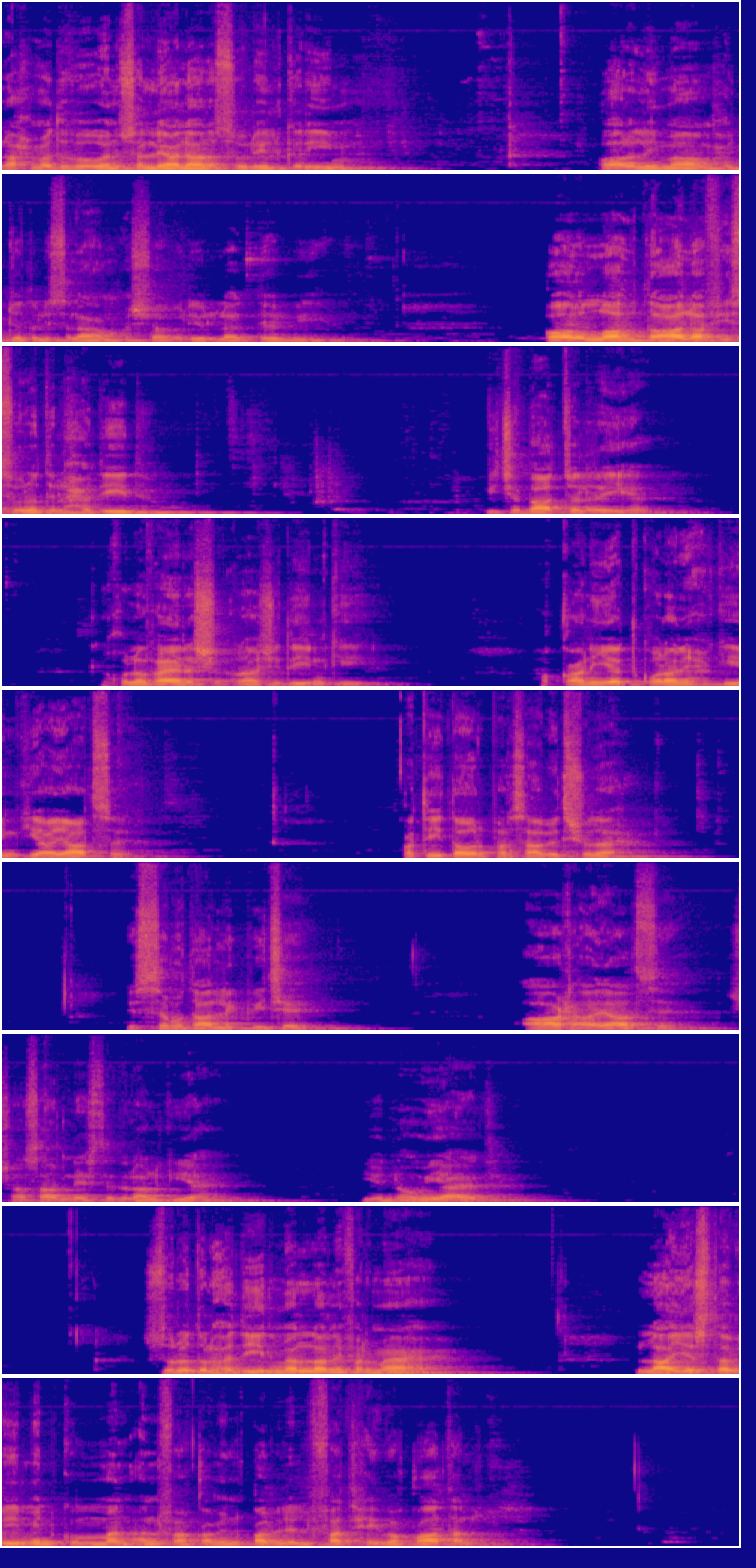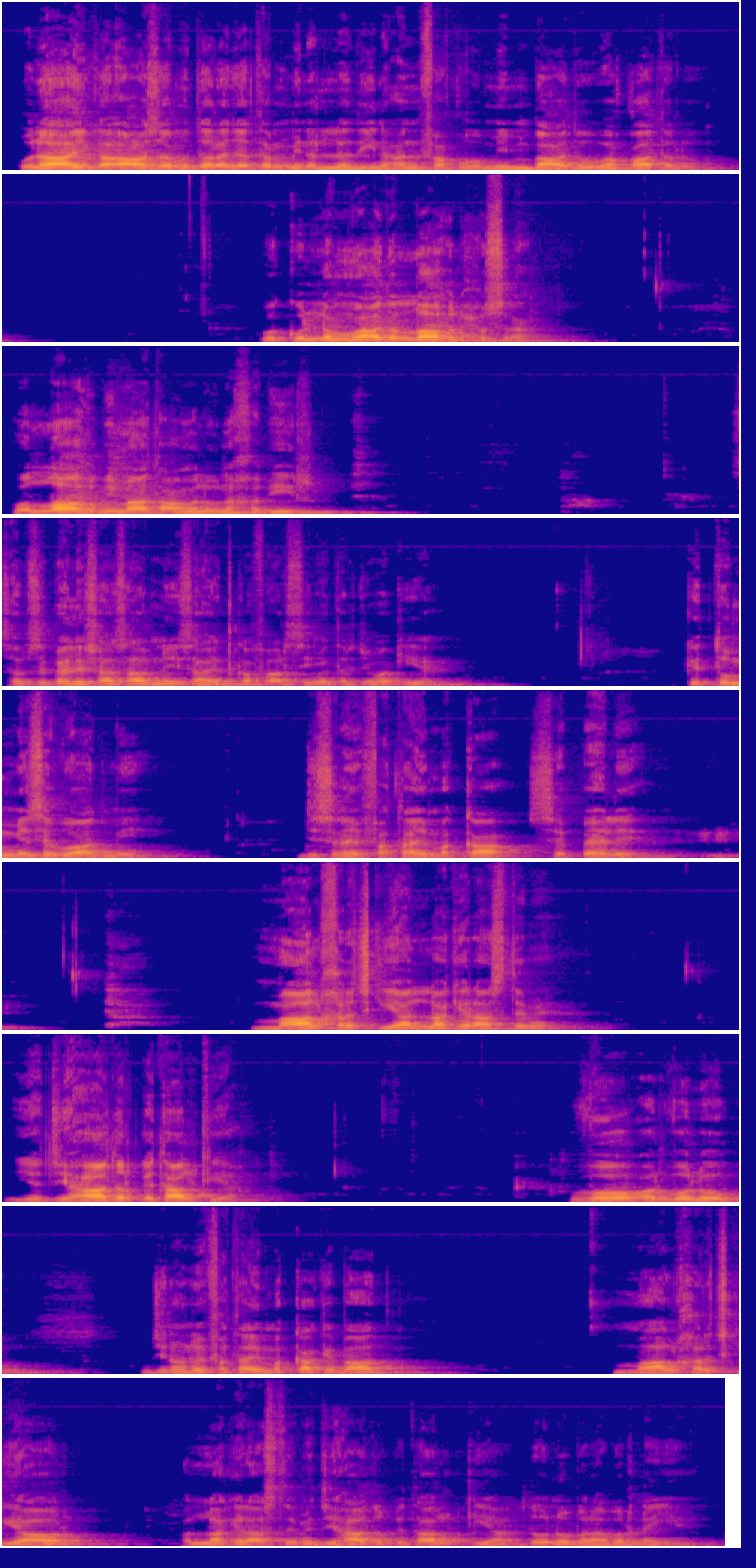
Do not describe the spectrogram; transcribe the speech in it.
نحمد ہُون صلی اللہ رسول الکریم اور الامام حجت الاسلام اشہ ولی اللہ دہلوی. اور اللہ تعالیٰ فی صورت الحدید. پیچھے بات چل رہی ہے کہ خلفۂ راشدین کی حقانیت قرآن حکیم کی آیات سے قطعی طور پر ثابت شدہ ہے. اس سے متعلق پیچھے آٹھ آیات سے شاہ صاحب نے استدلال کیا ہے۔ یہ نویں آیت ہے۔ صورت الحدید میں اللہ نے فرمایا ہے، لا یستوی من کم من انفق من قبل الفتح و قاتل الائی کا اعظم درجتم من الدین انفق من بعد و قاتل و کلم وعد اللہ الحسن و اللہ بما تعملون خبیر۔ سب سے پہلے شاہ صاحب نے اس آیت کا فارسی میں ترجمہ کیا ہے کہ تم میں سے وہ آدمی جس نے فتح مکہ سے پہلے مال خرچ کیا اللہ کے راستے میں یہ جہاد اور کتال کیا۔ وہ اور وہ لوگ جنہوں نے فتح مکہ کے بعد مال خرچ کیا اور اللہ کے راستے میں جہاد و کتال کیا، دونوں برابر نہیں ہیں۔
